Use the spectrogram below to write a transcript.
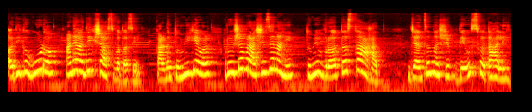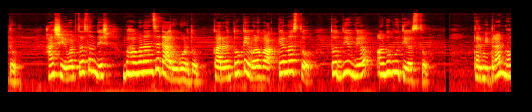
अधिक गूढ आणि अधिक शाश्वत असेल. कारण तुम्ही केवळ वृषभ राशीचे नाही तुम्ही व्रतस्थ आहात ज्यांचं नशीब देव स्वतः लिहितो. हा शेवटचा संदेश भावनांचे दार उघडतो कारण तो केवळ वाक्य नसतो तो दिव्य अनुभूती असतो. तर मित्रांनो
